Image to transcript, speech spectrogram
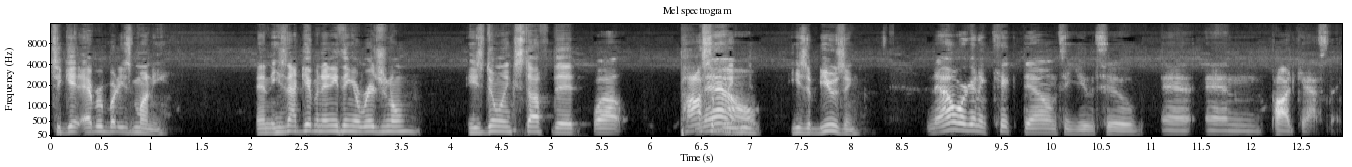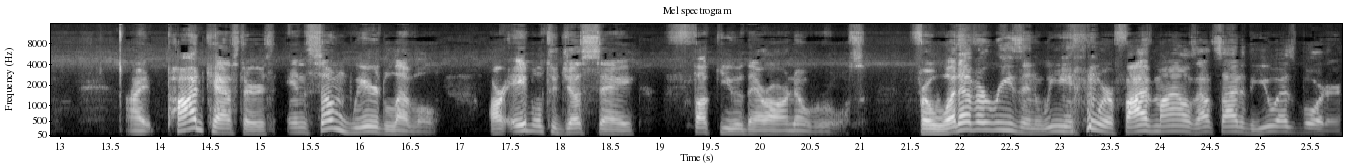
to get everybody's money. And he's not giving anything original. He's doing stuff that Well, possibly Now- he's, he's abusing. now we're going to kick down to YouTube and, and podcasting. All right. Podcasters, in some weird level, are able to just say, fuck you, there are no rules. for whatever reason, we were five miles outside of the U.S. border.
